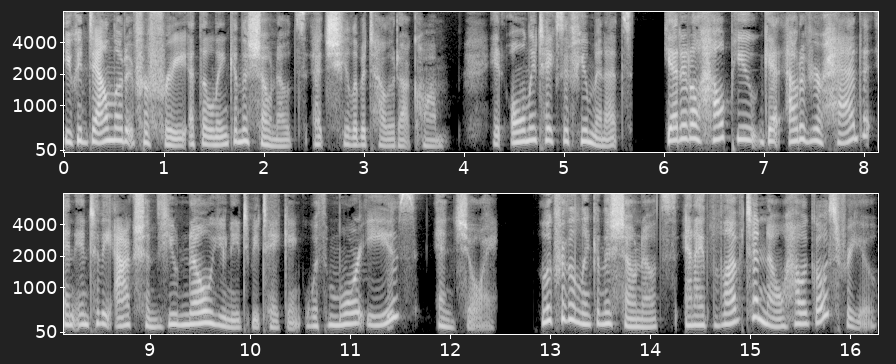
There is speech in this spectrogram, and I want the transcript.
You can download it for free at the link in the show notes at SheilaBotelho.com. It only takes a few minutes Yet it'll help you get out of your head and into the actions you know you need to be taking with more ease and joy. Look for the link in the show notes, and I'd love to know how it goes for you.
